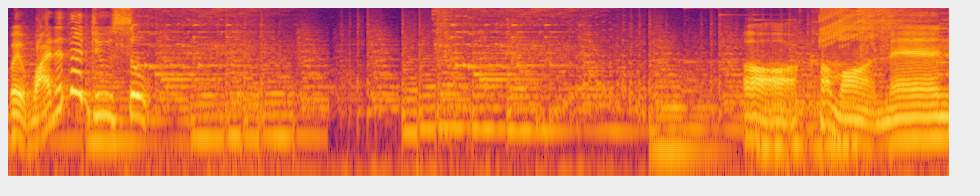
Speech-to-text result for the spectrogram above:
Wait, why did that do so... Oh, come on, man.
